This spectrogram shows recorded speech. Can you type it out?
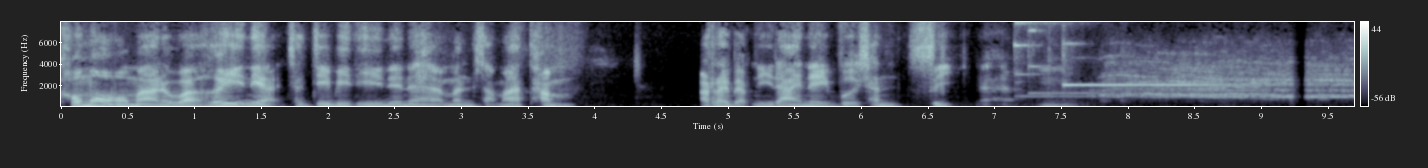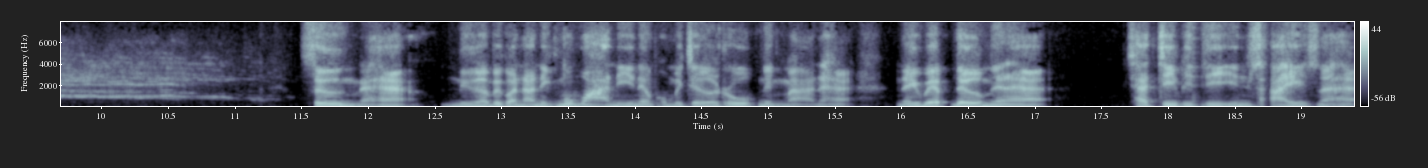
เขามองมานะว่าเฮ้ยเนี่ย ChatGPT เนี่ยนะฮะมันสามารถทำอะไรแบบนี้ได้ในเวอร์ชัน4 นะฮะซึ่งนะฮะ เหนือไปกว่านั้นอีกเมื่อวานนี้เนี่ยผมไปเจอรูปหนึ่งมานะฮะในเว็บเดิมเนี่ยนะฮะ Chat GPT Insights นะฮะ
